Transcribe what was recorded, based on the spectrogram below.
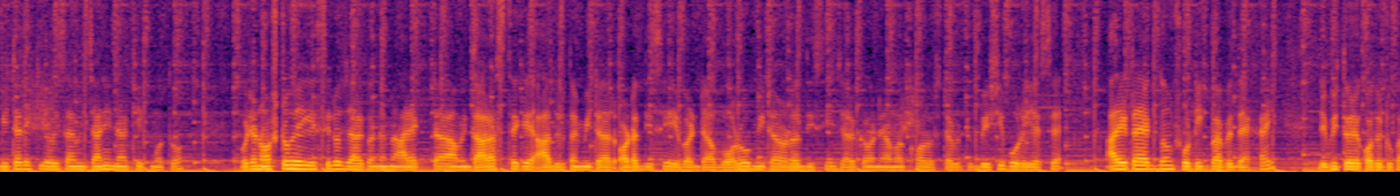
মিটারে কী হয়েছে আমি জানি না ঠিক মতো ওটা নষ্ট হয়ে গেছিল, যার কারণে আমি আরেকটা, আমি দারাজ থেকে আর্দ্রতা মিটার অর্ডার দিছি এবারটা বড় মিটার অর্ডার দিছি, যার কারণে আমার খরচটা একটু বেশি পড়ে গেছে। আর এটা একদম সঠিকভাবে দেখায় যে ভিতরে কতটুকু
